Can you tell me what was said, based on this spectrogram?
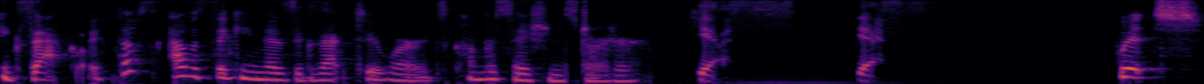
Exactly. Those, I was thinking those exact two words conversation starter, Yes. Yes. which,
